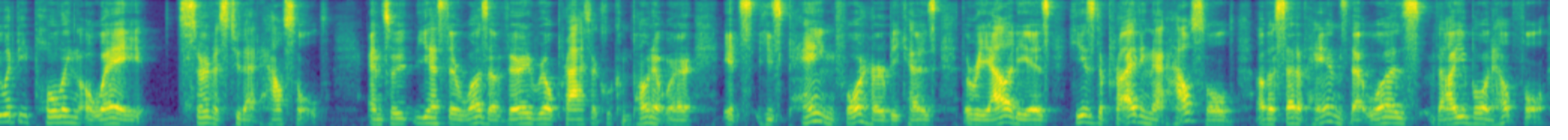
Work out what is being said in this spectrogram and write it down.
would be pulling away service to that household. And so yes, there was a very real practical component where it's he's paying for her because the reality is he is depriving that household of a set of hands that was valuable and helpful.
